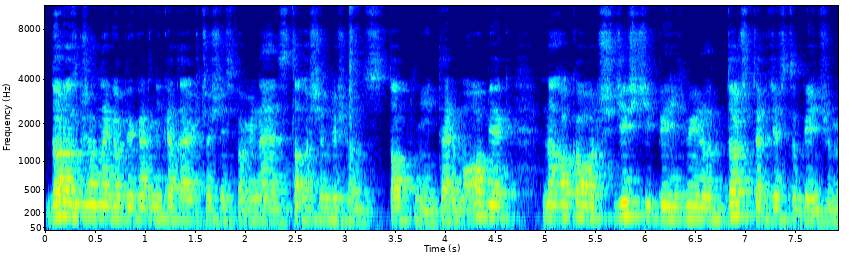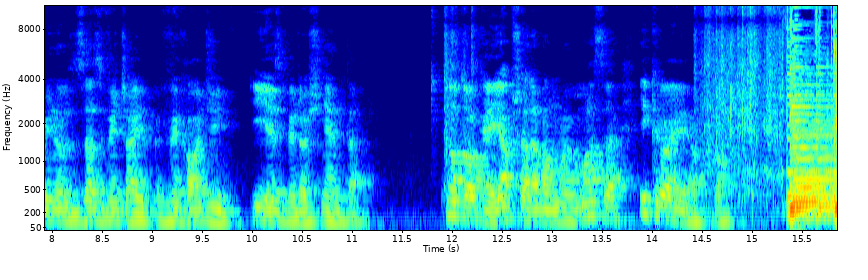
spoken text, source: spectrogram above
Do rozgrzanego piekarnika, tak jak wcześniej wspominałem, 180 stopni termoobieg. Na około 35 minut do 45 minut zazwyczaj wychodzi i jest wyrośnięte. No to ok, ja przelewam moją masę i kroję jabłko.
